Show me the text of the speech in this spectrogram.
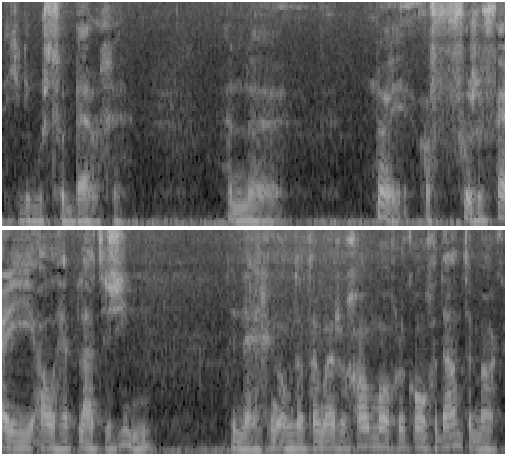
dat je die moest verbergen. En eh, nou, ja, of voor zover je je al hebt laten zien... de neiging om dat dan maar zo gauw mogelijk ongedaan te maken.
